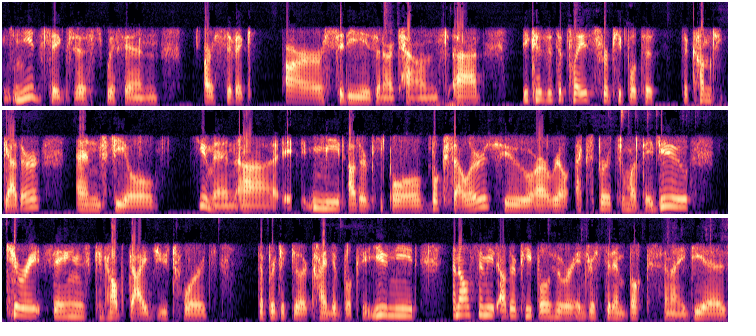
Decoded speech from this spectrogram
needs to exist within our civic, our cities and our towns. Uh, because it's a place for people to to come together and feel human, uh, meet other people, booksellers who are real experts in what they do, curate things, can help guide you towards the particular kind of book that you need, and also meet other people who are interested in books and ideas.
